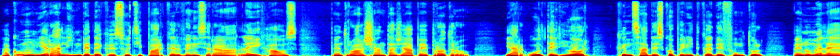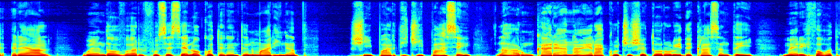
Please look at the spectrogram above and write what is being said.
Acum era limpede că soții Parker veniseră la Lake House pentru a-l șantaja pe Prothero, iar ulterior, când s-a descoperit că defunctul, pe numele real Wendover, fusese locotenent în marină și participase la aruncarea în aer a crucișătorului de clasă 1 Mary Thought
